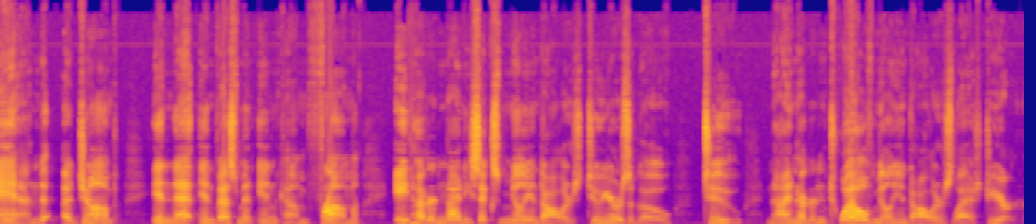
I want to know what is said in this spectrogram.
and a jump in net investment income from $896 million two years ago to $912 million last year.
